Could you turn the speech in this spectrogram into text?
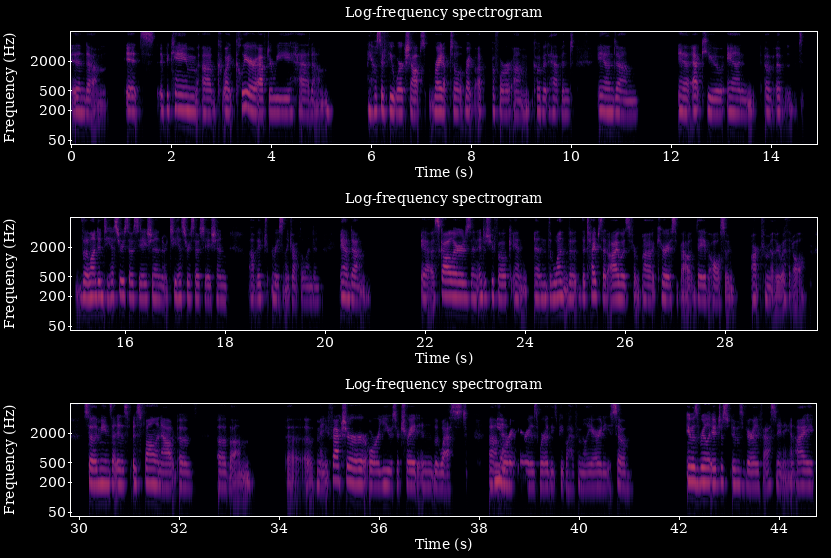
and um, it's it became uh, quite clear after we had um, we hosted a few workshops right up till right up before um, COVID happened and um, at Kew and of, of the London Tea History Association or Tea History Association. Uh, they've recently dropped the London, and um, yeah, scholars and industry folk and and the one the the types that I was from, uh, curious about they've also aren't familiar with at all so it means that it is, is fallen out of of um uh, of manufacture or use or trade in the west um, yeah. or areas where these people have familiarity. So it was really it just it was very fascinating. And i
